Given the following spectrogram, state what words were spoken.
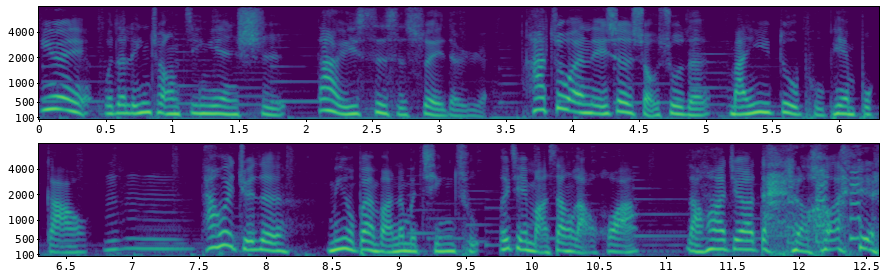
因为我的临床经验是，大于四十岁的人，他做完镭射手术的满意度普遍不高。”嗯哼，他会觉得没有办法那么清楚，而且马上老花，老花就要戴老花眼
